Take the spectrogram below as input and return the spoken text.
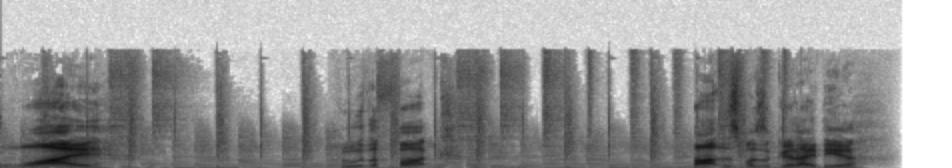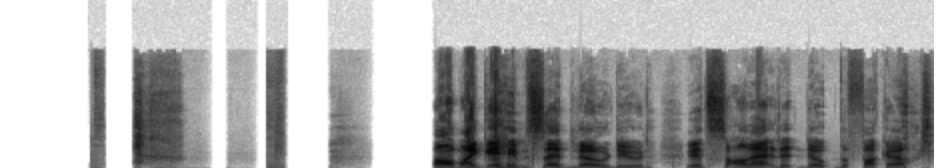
Why? Who the fuck thought this was a good idea? oh, my game said no, dude. It saw that and it noped the fuck out.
